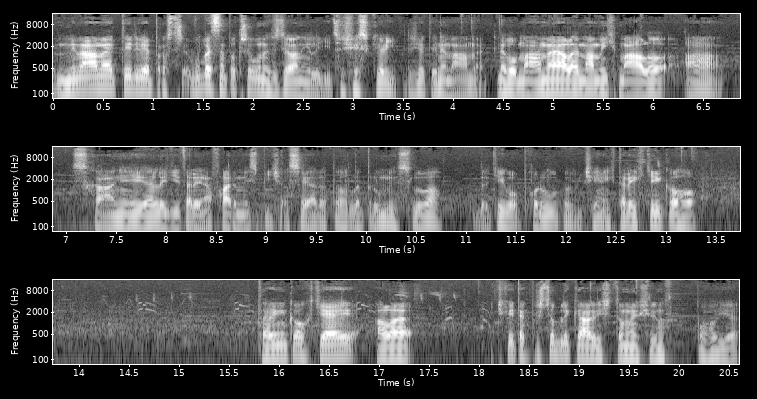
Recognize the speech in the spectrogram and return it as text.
My máme ty dvě prostředky. Vůbec nepotřebujeme nevzdělaný lidi, což je skvělý, protože ty nemáme. Nebo máme, ale máme jich málo a schánějí je lidi tady na farmy spíš asi a do tohohle průmyslu a do těch obchodů obyčejných. Tady chtějí koho? Tady někoho chtějí, ale počkej, tak proč to bliká, když to mají všechno v pohodě?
